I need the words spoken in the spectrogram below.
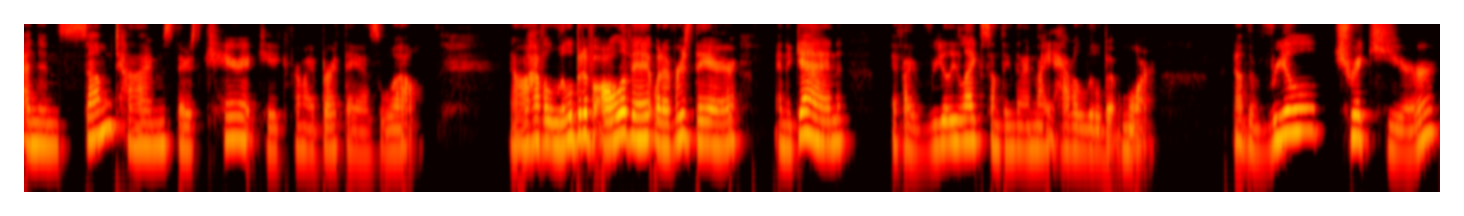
And then sometimes there's carrot cake for my birthday as well. Now I'll have a little bit of all of it, whatever's there. And again, if I really like something, then I might have a little bit more. Now, the real trick here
